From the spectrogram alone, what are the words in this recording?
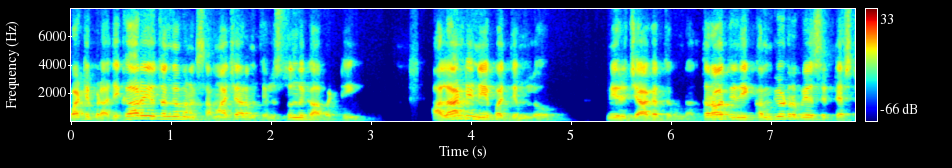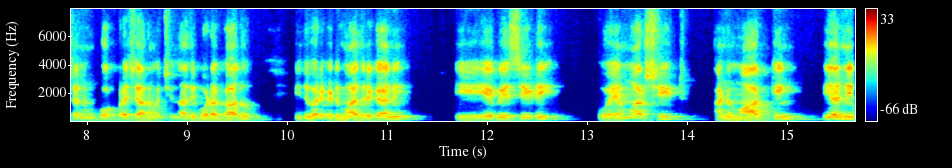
బట్ ఇప్పుడు అధికారయుతంగా మనకు సమాచారం తెలుస్తుంది కాబట్టి అలాంటి నేపథ్యంలో మీరు జాగ్రత్తగా ఉండాలి. తర్వాత ఇది కంప్యూటర్ బేస్డ్ టెస్ట్ అని ఇంకొక ప్రచారం వచ్చింది. అది కూడా కాదు. ఇదివరకటి మాదిరిగానే ఈ ABCD OMR sheet and marking ఇవన్నీ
